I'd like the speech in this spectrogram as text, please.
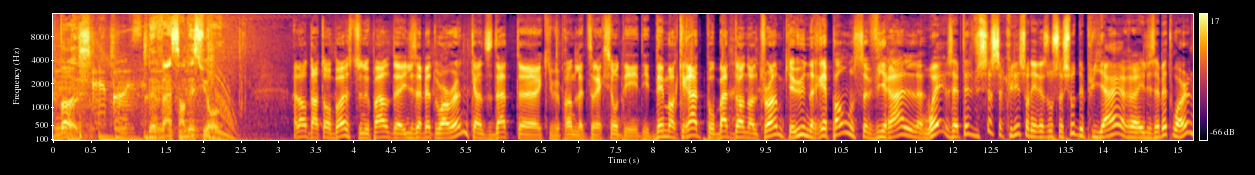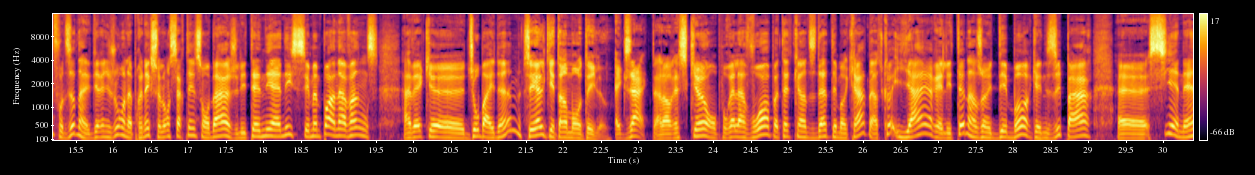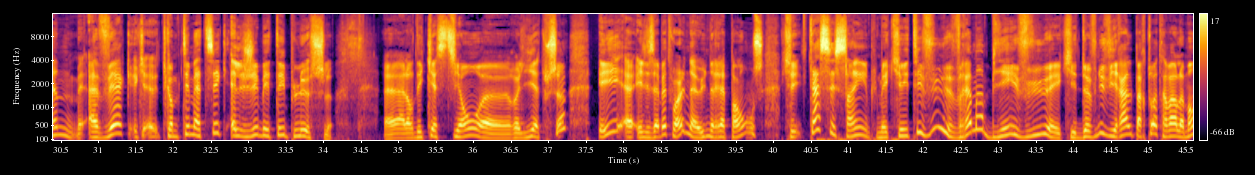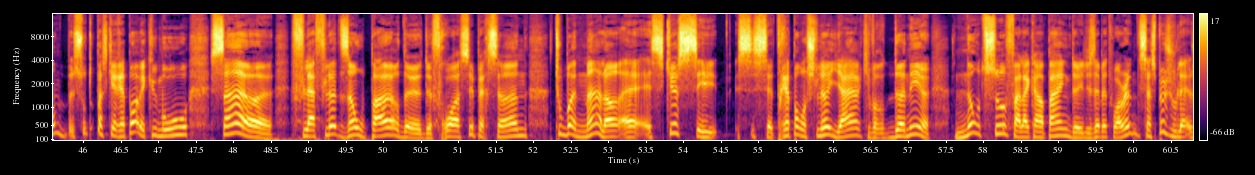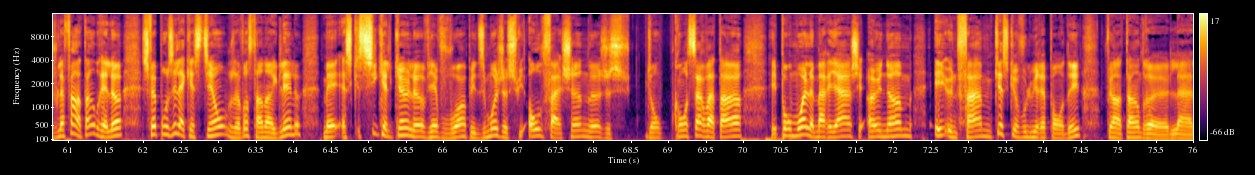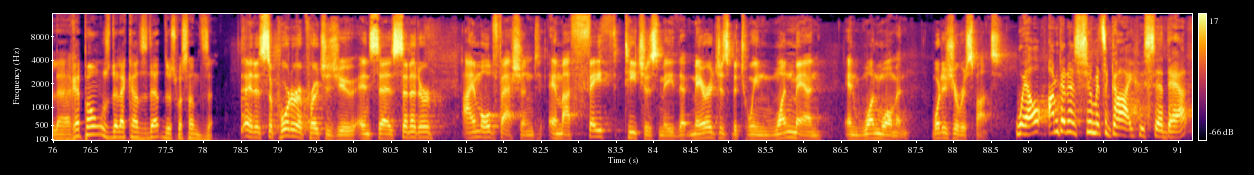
Buzz de Vincent Dessureau. Alors, dans ton boss, tu nous parles d'Elizabeth Warren, candidate euh, qui veut prendre la direction des, des, démocrates pour battre Donald Trump, qui a eu une réponse virale. Oui, vous avez peut-être vu ça circuler sur les réseaux sociaux depuis hier. Euh, Elizabeth Warren, faut dire, dans les derniers jours, on apprenait que selon certains sondages, elle était née à nez, si c'est même pas en avance, avec euh, Joe Biden. C'est elle qui est en montée, là. Exact. Alors, est-ce qu'on pourrait la voir peut-être candidate démocrate? Mais en tout cas, hier, elle était dans un débat organisé par CNN, mais avec comme thématique LG LGBT+. Euh, alors, des questions euh, reliées à tout ça. Et euh, Elizabeth Warren a eu une réponse qui est assez simple, mais qui a été vue, vraiment bien vue et qui est devenue virale partout à travers le monde, surtout parce qu'elle répond avec humour, sans flafla, disons, ou peur de, de froisser personne, tout bonnement. Alors, est-ce que c'est cette réponse-là hier qui va redonner un, autre souffle à la campagne d'Elizabeth Warren. Ça se peut, je vous la, je fais entendre. Et là, je fais poser la question, vous allez voir, c'est en anglais, mais est-ce que si quelqu'un vient vous voir et dit Moi, je suis old-fashioned, je suis donc conservateur. Et pour moi, le mariage, c'est un homme et une femme. Qu'est-ce que vous lui répondez? Vous pouvez entendre euh, la, réponse de la candidate de 70 ans. A supporter approaches you and says, Senator, I'm old fashioned, and my faith teaches me that marriage is between one man and one woman. What is your response? Well, I'm going to assume it's a guy who said that.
